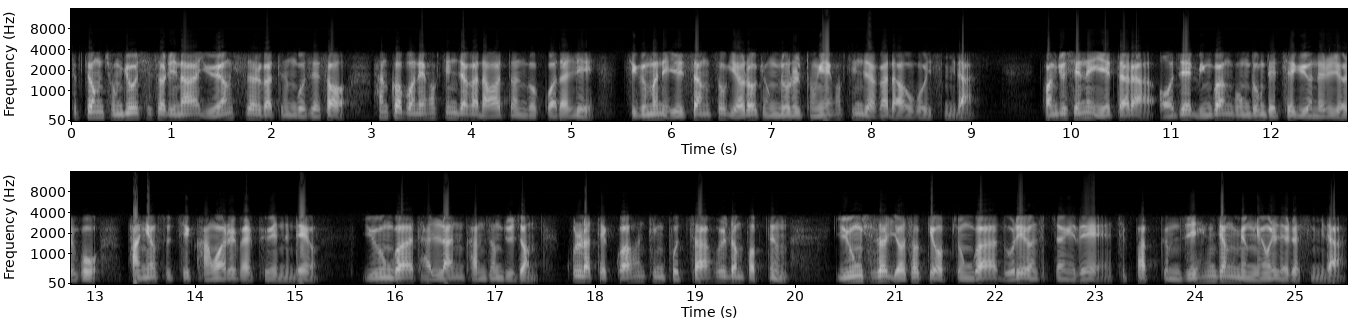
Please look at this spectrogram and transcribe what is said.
특정 종교시설이나 요양시설 같은 곳에서 한꺼번에 확진자가 나왔던 것과 달리 지금은 일상 속 여러 경로를 통해 확진자가 나오고 있습니다. 광주시는 이에 따라 어제 민관공동대책위원회를 열고 방역수칙 강화를 발표했는데요. 유흥과 단란, 감성주점, 콜라텍과 헌팅포차, 홀덤펍 등 유흥시설 6개 업종과 노래 연습장에 대해 집합금지 행정명령을 내렸습니다.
